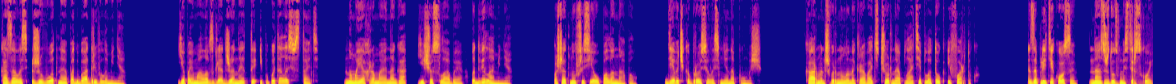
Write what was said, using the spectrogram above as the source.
Казалось, животное подбадривало меня. Я поймала взгляд Жанетты и попыталась встать, но моя хромая нога, еще слабая, подвела меня. Пошатнувшись, я упала на пол. Девочка бросилась мне на помощь. Кармен швырнула на кровать черное платье, платок и фартук. «Заплети косы, нас ждут в мастерской».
